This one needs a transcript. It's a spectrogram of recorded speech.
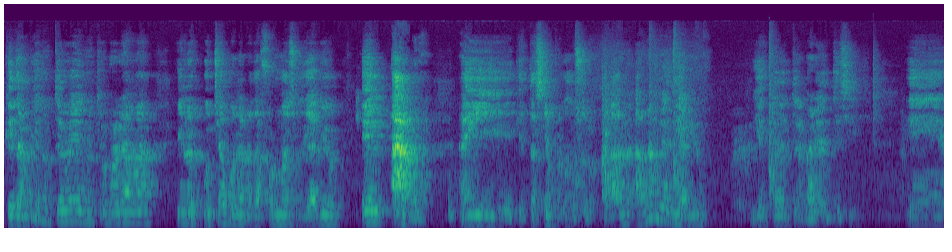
que también usted ve en nuestro programa y lo escucha por la plataforma de su diario El Ágora ahí que está siempre con nosotros. Hablando del diario, y esto entre paréntesis, eh,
